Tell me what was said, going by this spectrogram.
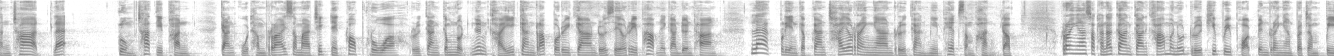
สัญชาติ และกลุ่มชาติพันธุ์ การขู่ทำร้ายสมาชิกในครอบครัว หรือการกำหนดเงื่อนไขการรับบริการหรือเสรีภาพในการเดินทาง แลกเปลี่ยนกับการใช้แรงงานหรือการมีเพศสัมพันธ์ครับรายงานสถานการณ์การค้ามนุษย์หรือทิปรีพอร์ตเป็นรายงานประจำปี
